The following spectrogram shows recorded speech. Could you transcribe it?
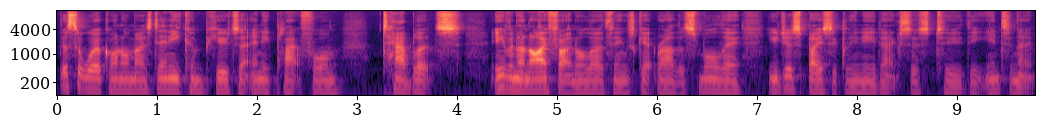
This will work on almost any computer, any platform, tablets, even an iPhone, although things get rather small there. You just basically need access to the internet.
